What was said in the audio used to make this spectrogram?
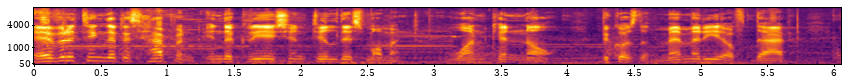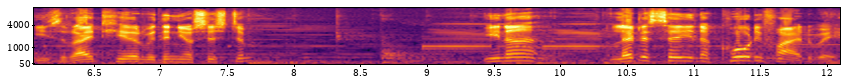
everything that has happened in the creation till this moment, one can know because the memory of that is right here within your system. In a, let us say in a codified way,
